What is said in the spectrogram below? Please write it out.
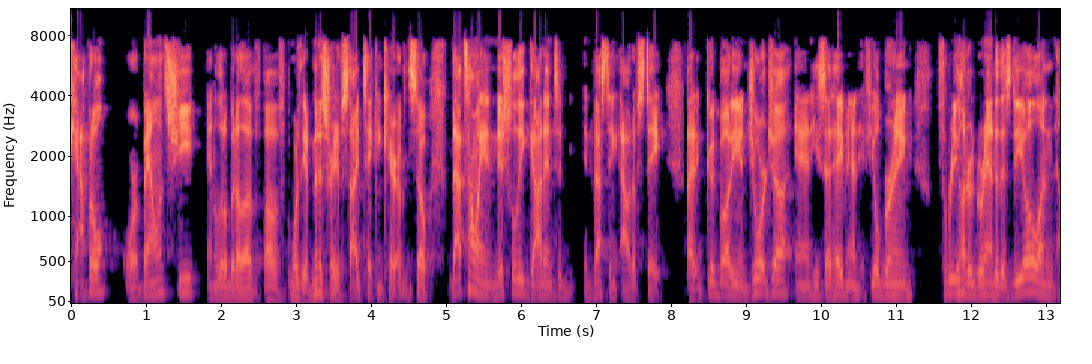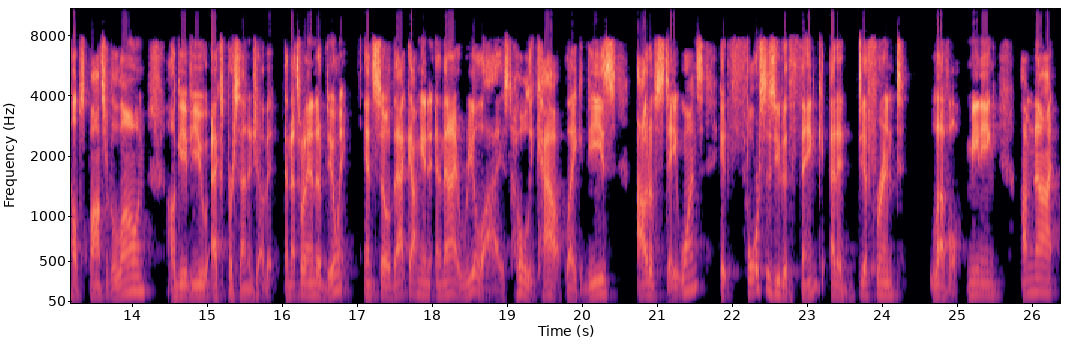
capital or a balance sheet and a little bit of, of more the administrative side taken care of. And so that's how I initially got into investing out of state. I had a good buddy in Georgia and he said, Hey man, if you'll bring 300 grand to this deal and help sponsor the loan, I'll give you X percentage of it. And that's what I ended up doing. And so that got me in. And then I realized, holy cow, like these out of state ones, it forces you to think at a different level, meaning I'm not,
